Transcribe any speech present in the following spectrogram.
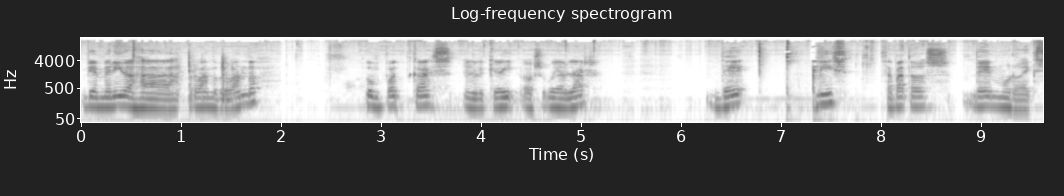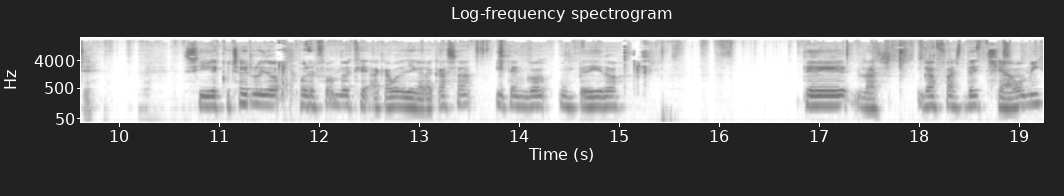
bienvenidos a Probando Probando, un podcast en el que hoy os voy a hablar de mis zapatos de Muroexe. Si escucháis ruido por el fondo es que acabo de llegar a casa y tengo un pedido de las gafas de Xiaomi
